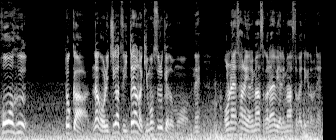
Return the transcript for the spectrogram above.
抱負、とか、なんか俺1月行ったような気もするけども、ね、オンラインサロンやりますとか、ライブやりますとか言ったけどもね、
